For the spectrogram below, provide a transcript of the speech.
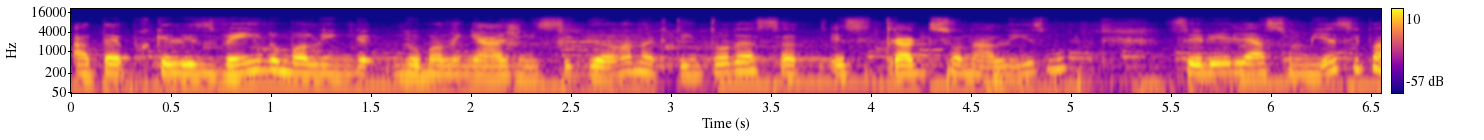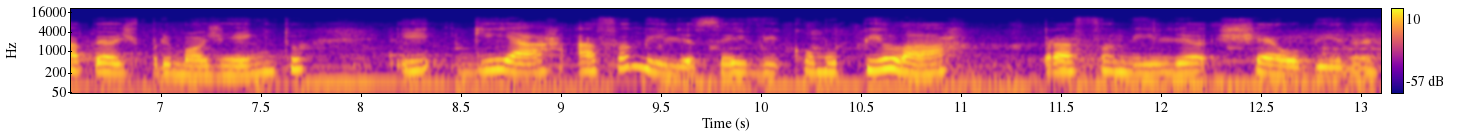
até porque eles vêm de uma, linhagem cigana, que tem todo essa, esse tradicionalismo. Seria ele assumir esse papel de primogênito e guiar a família, servir como pilar para a família Shelby, né?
